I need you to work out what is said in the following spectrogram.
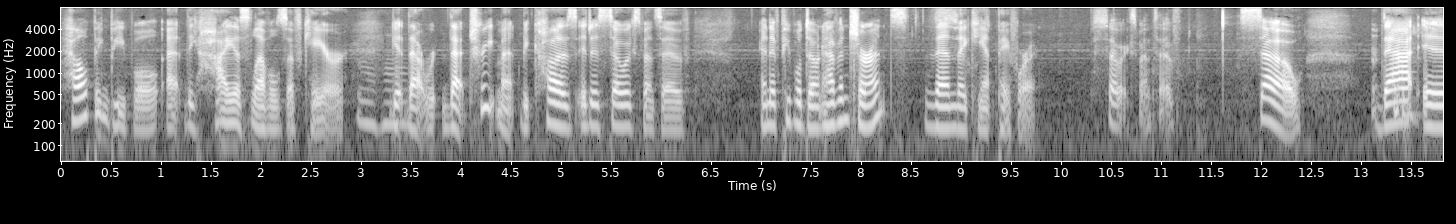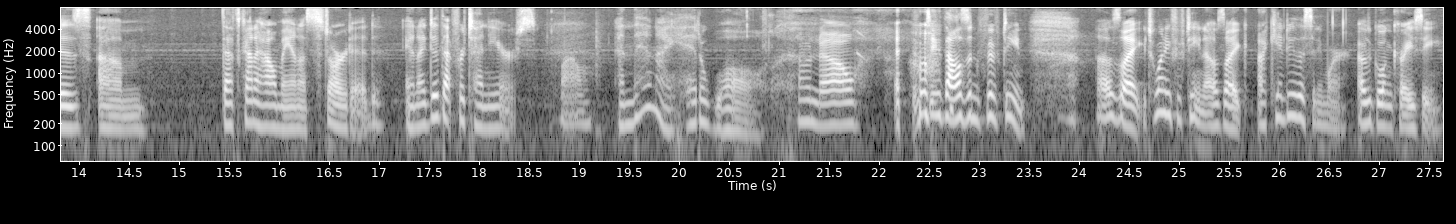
helping people at the highest levels of care get that that treatment because it is so expensive and if people don't have insurance then they can't pay for it So expensive. so that is um, that's kind of how mana started and i did that for 10 years Wow. and then i hit a wall Oh, no. 2015 i was like 2015 i was like i can't do this anymore i was going crazy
